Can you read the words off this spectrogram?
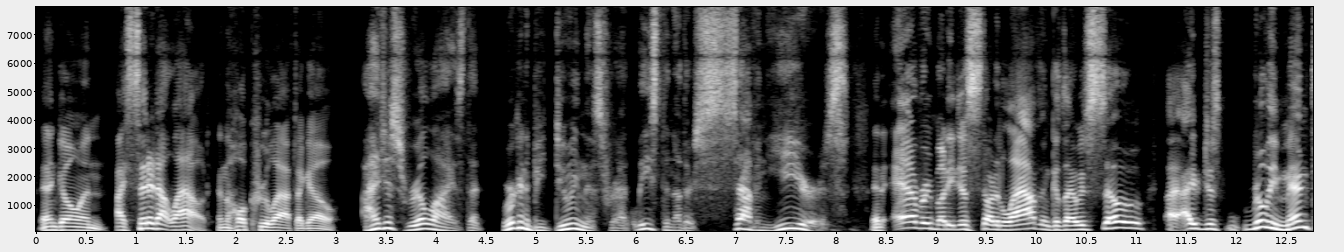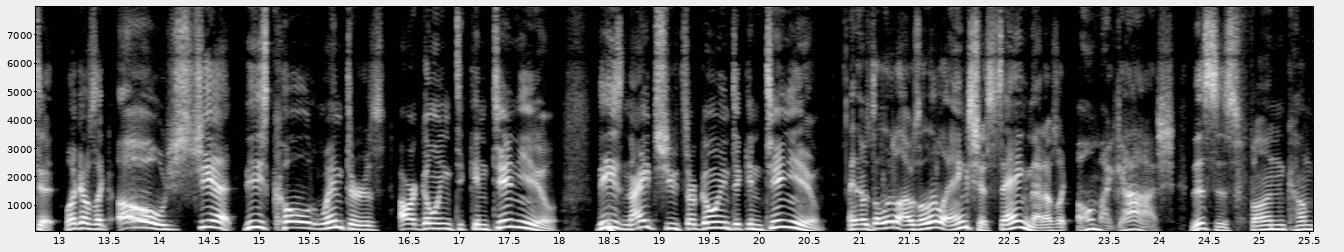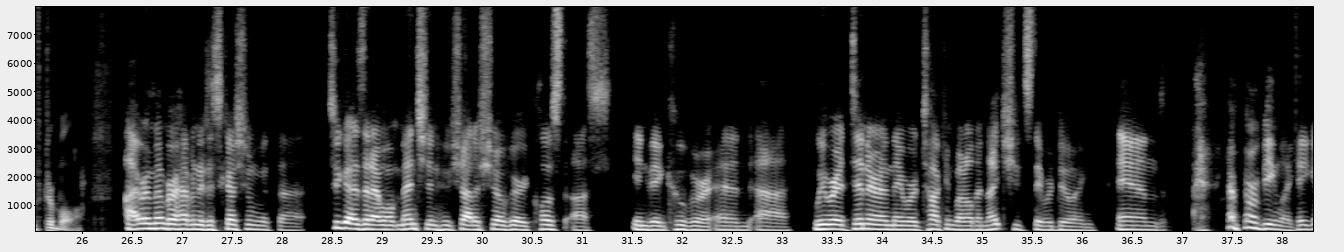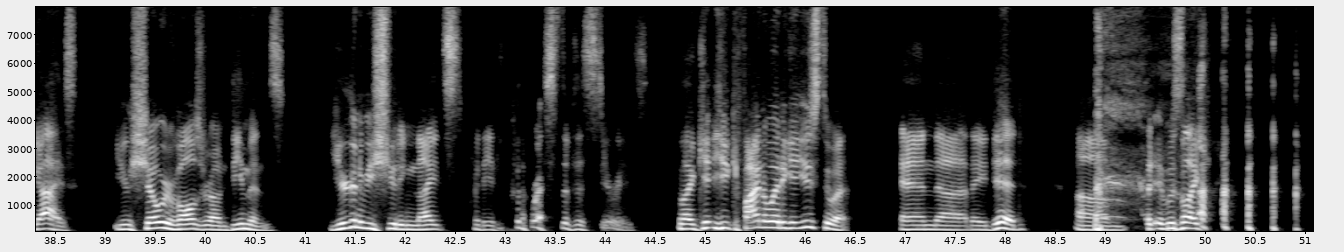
and going, I said it out loud, and the whole crew laughed. I go, I just realized that we're going to be doing this for at least another seven years. And everybody just started laughing because I was so, I, I just really meant it. Like I was like, oh shit, these cold winters are going to continue. These night shoots are going to continue. And it was a little, I was a little anxious saying that. I was like, oh my gosh, this is fun, comfortable. I remember having a discussion with uh, two guys that i won't mention who shot a show very close to us in vancouver. And uh, we were at dinner and they were talking about all the night shoots they were doing. And i remember being like hey guys your show revolves around demons. You're going to be shooting nights for the for the rest of this series. Like you can find a way to get used to it. And uh, they did. Um, but it was like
